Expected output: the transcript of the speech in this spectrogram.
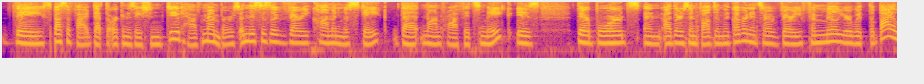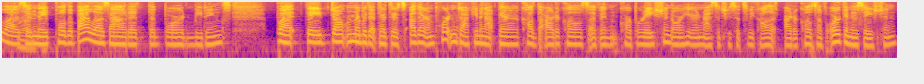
they specified that the organization did have members and this is a very common mistake that nonprofits make is their boards and others involved in the governance are very familiar with the bylaws right. and they pull the bylaws out at the board meetings but they don't remember that there's this other important document out there called the Articles of Incorporation, or here in Massachusetts we call it Articles of Organization.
